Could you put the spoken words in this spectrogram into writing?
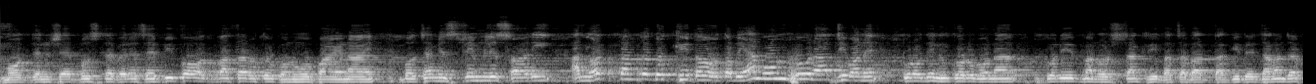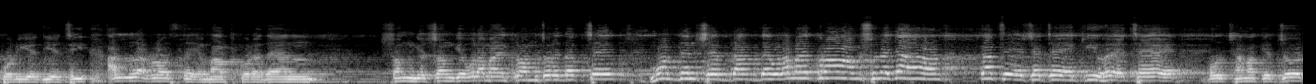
মুয়াজ্জিন সাহেব বুঝতে পেরেছে, বিপদ বাঁচারও তো কোনো উপায় নাই। বলছে, আমি এক্সট্রিমলি সরি আমি অত্যন্ত দুঃখিত, তবে এমন ভুল আর জীবনে কোনোদিন করব না। গরিব মানুষ, চাকরি বাঁচাবার তাগিদে জানাজা পড়িয়ে দিয়েছি। আল্লাহর রাস্তায় মাফ করে দেন। সঙ্গে সঙ্গে ওলামায় ক্রম চলে যাচ্ছে। মর্দেন শেখ ডাক দেয়, ওলামায় ক্রম শুনে যান। কাছে এসেছে, কি হয়েছে? বলছে, আমাকে জোর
